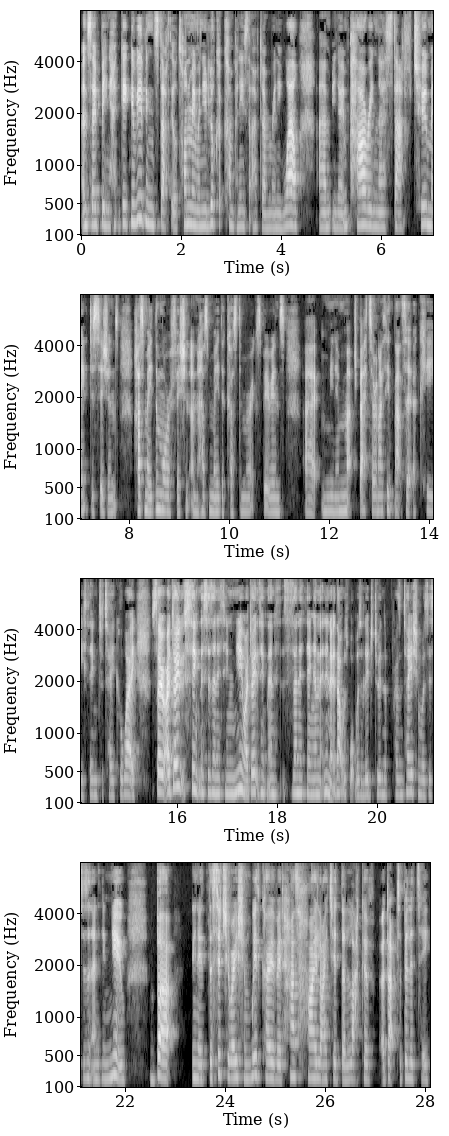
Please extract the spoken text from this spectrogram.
And so, being giving staff the autonomy when you look at companies that have done really well, um, you know, empowering their staff to make decisions has made them more efficient and has made the customer experience, uh, you know, much better. And I think that's a, a key thing to take away. So I don't think this is anything new. I don't think this is anything, and you know, that was what was alluded to in the presentation was this isn't anything new, but you know the situation with covid has highlighted the lack of adaptability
